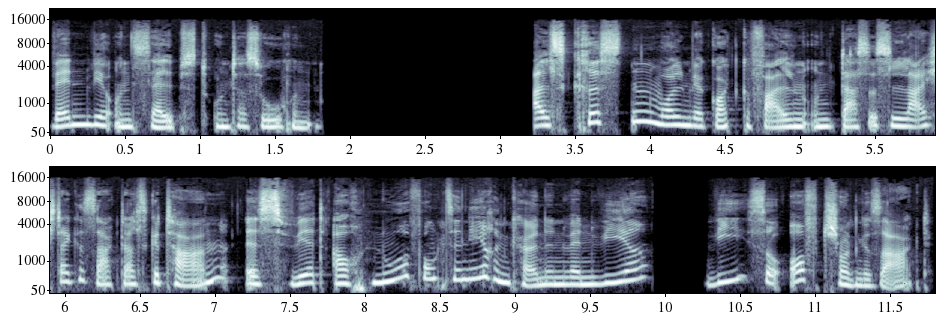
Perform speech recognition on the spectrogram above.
wenn wir uns selbst untersuchen. Als Christen wollen wir Gott gefallen und das ist leichter gesagt als getan. Es wird auch nur funktionieren können, wenn wir, wie so oft schon gesagt,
